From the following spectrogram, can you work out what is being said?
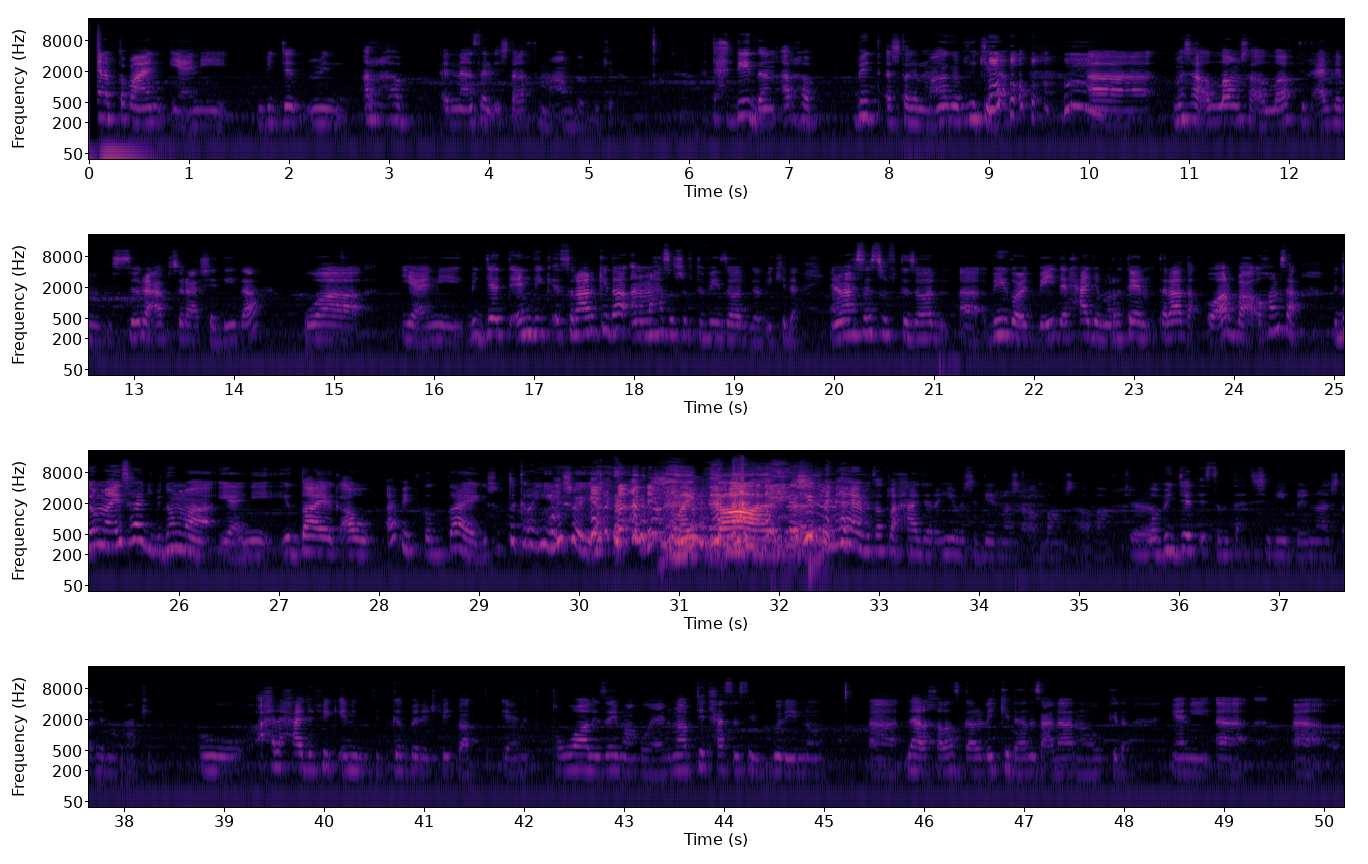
أنا طبعا يعني بجد من أرهب الناس اللي اشتغلت معاهم قبل كده. تحديدا أرهب بنت أشتغل معاها قبل كده. آه ما شاء الله ما شاء الله بتتعلم بسرعة بسرعة شديدة. ويعني بجد عندك إصرار كده؟ أنا ما حصل شفت فيه زول قبل كده. يعني ما حصل شفت زول آه بيقعد بعيد الحاجة مرتين وثلاثة وأربعة وخمسة. بدون ما يسهج بدون ما يعني يتضايق أو أبي تتضايق شفتك رهيبة شوية. ماي جاد لكن في النهاية بتطلع حاجة رهيبة شديد ما شاء الله ما شاء الله. وبجد استمتعت شديد بإنه أشتغل معاكي وأحلى حاجة فيك إنك بتتقبلي الفيدباك يعني طوالي زي ما هو يعني ما بتتحسسي بتقولي إنه آه لا لا خلاص قالوا لي كده أنا زعلانة أو كده يعني آه آه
